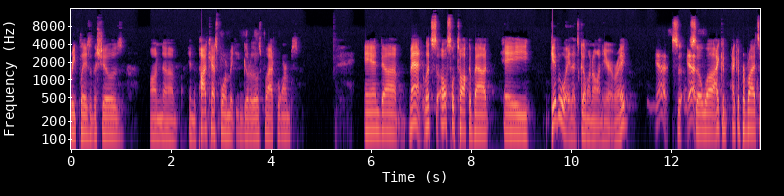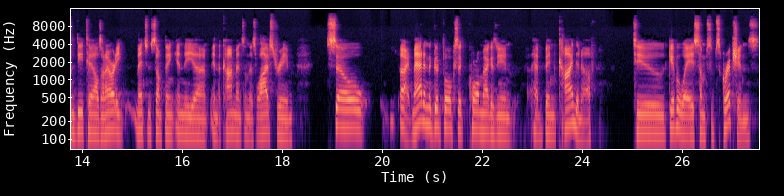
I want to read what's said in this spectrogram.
replays of the shows on um, in the podcast format, you can go to those platforms. And uh, Matt, let's also talk about a giveaway that's going on here, right? Yes. So, yes. so uh, I could I could provide some details, and I already mentioned something in the uh, in the comments on this live stream. So, all right, Matt and the good folks at Coral Magazine have been kind enough to give away some subscriptions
